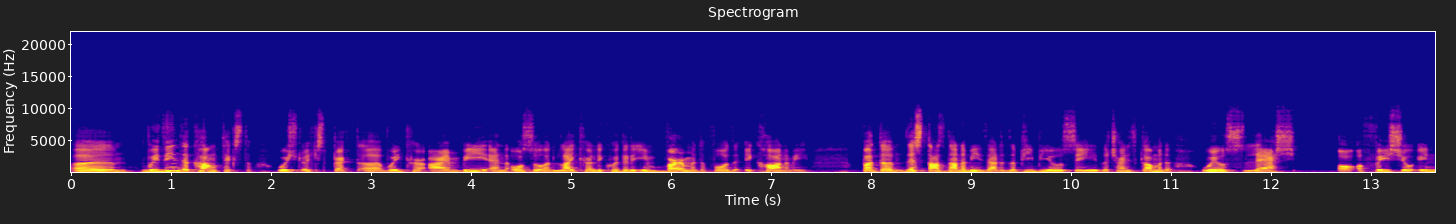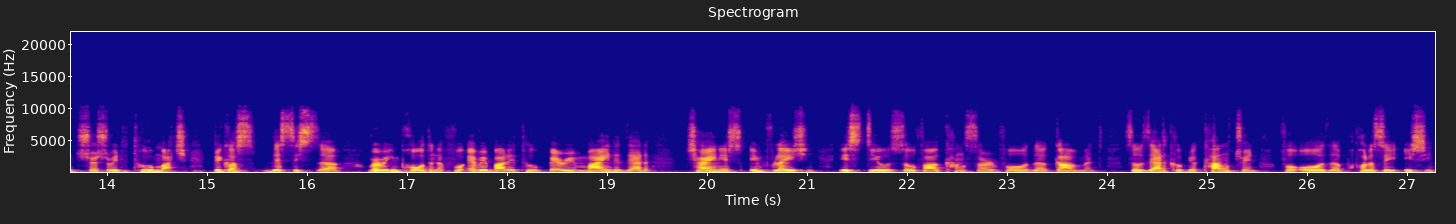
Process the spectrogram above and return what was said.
Um, within the context, we should expect a weaker RMB and also a lighter liquidity environment for the economy. But um, this does not mean that the PBOC, the Chinese government, will slash or official interest rate too much because this is uh, very important for everybody to bear in mind that Chinese inflation is still so far a concern for the government. So that could be a constraint for all the policy issues.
